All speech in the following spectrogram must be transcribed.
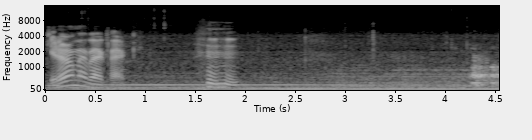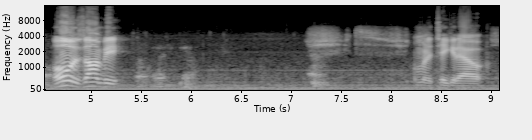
Get out of my backpack. oh, a zombie. I'm gonna take it out.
